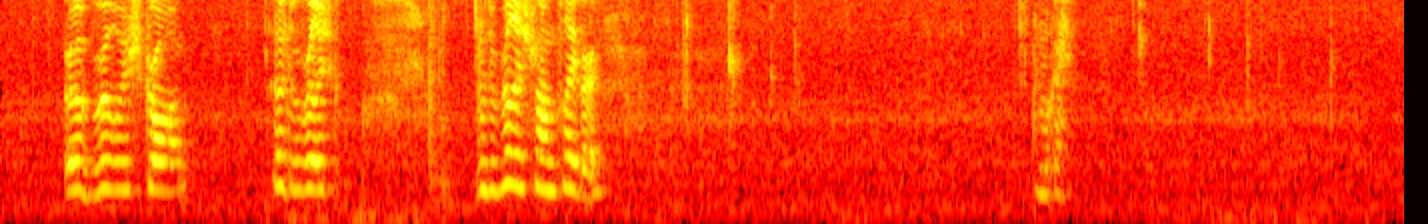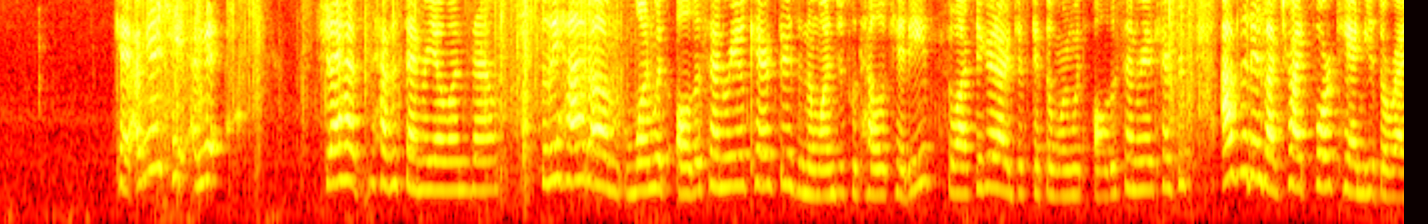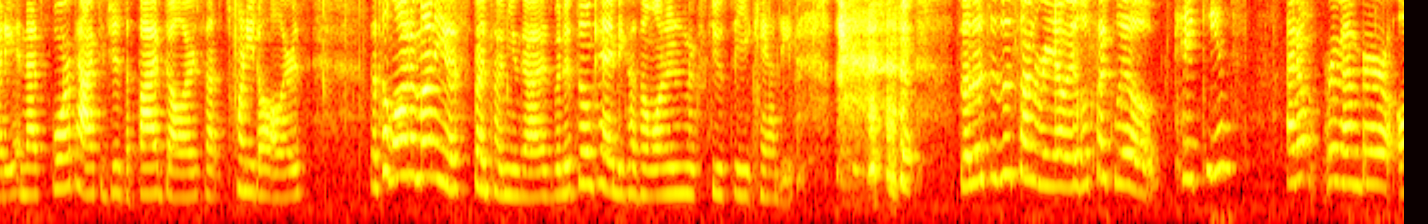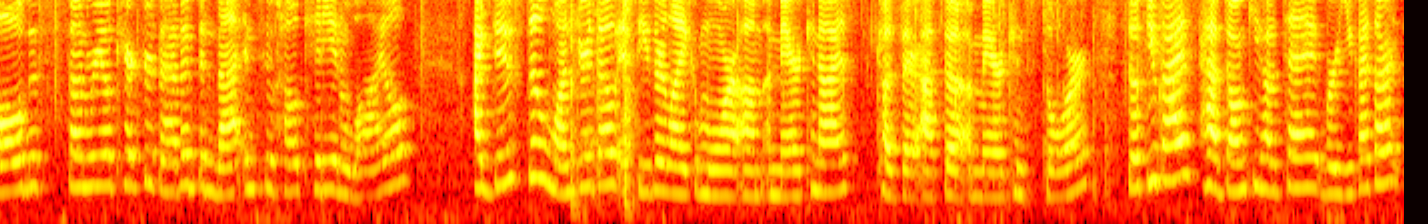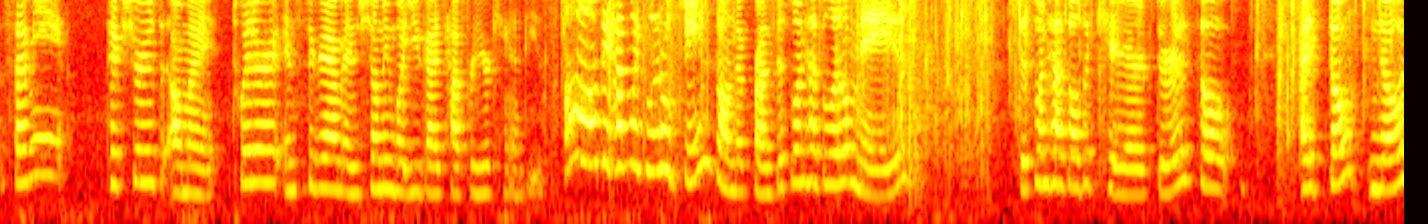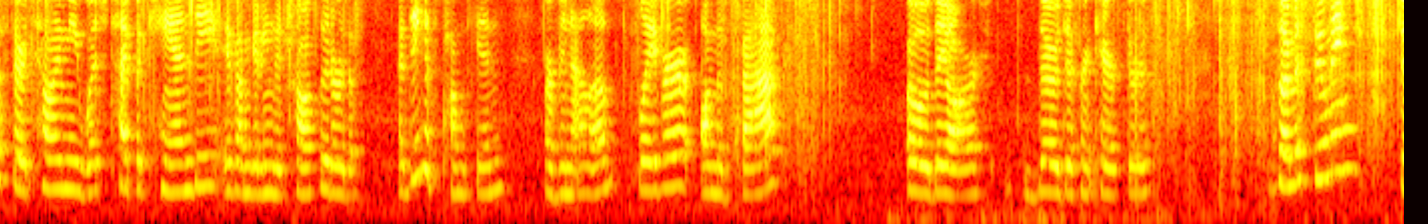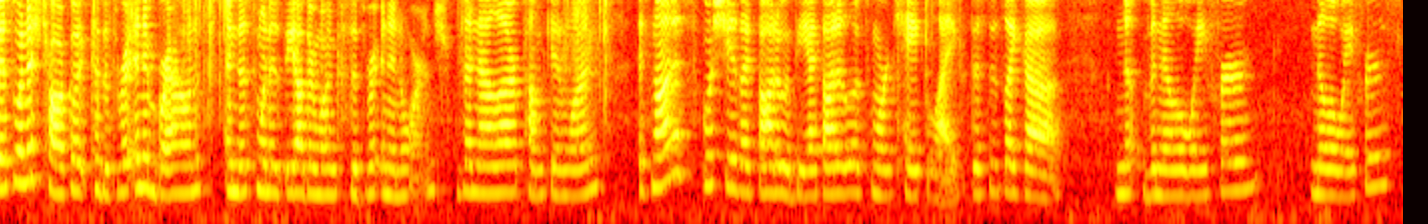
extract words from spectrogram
was really strong. It's a really strong. It's a really strong flavor. Okay. Okay, I'm gonna change. I'm gonna. Should I have have the Sanrio ones now? So they had um, one with all the Sanrio characters and the one just with Hello Kitty. So I figured I'd just get the one with all the Sanrio characters. As it is, I've tried four candies already and that's four packages of $5. So that's $20. That's a lot of money I've spent on you guys, but it's okay because I wanted an excuse to eat candy. so this is a Sanrio. It looks like little cakeys. I don't remember all the Sanrio characters. I haven't been that into Hello Kitty in a while. I do still wonder though if these are like more um, Americanized because they're at the American store. So if you guys have Don Quijote where you guys are, send me pictures on my Twitter, Instagram, and show me what you guys have for your candies. Oh, they have like little games on the front. This one has a little maze. This one has all the characters. So I don't know if they're telling me which type of candy, if I'm getting the chocolate or the, I think it's pumpkin or vanilla flavor on the back. Oh, they are. They're different characters. So I'm assuming this one is chocolate because it's written in brown, and this one is the other one because it's written in orange. Vanilla or pumpkin one. It's not as squishy as I thought it would be. I thought it looked more cake-like. This is like a vanilla wafer, vanilla wafers.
